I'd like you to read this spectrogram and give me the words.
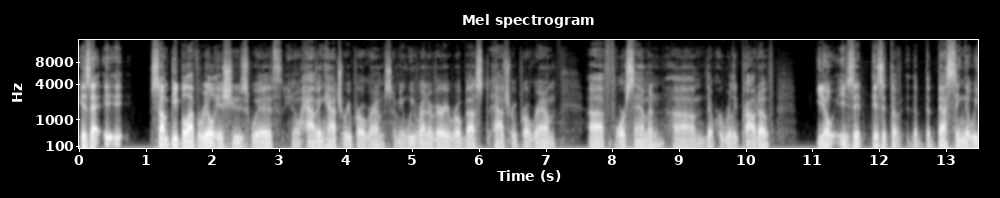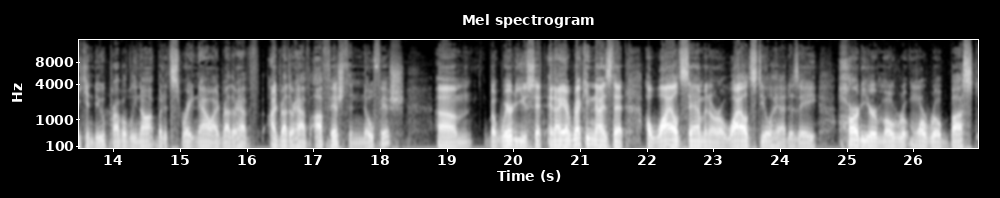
is that it, some people have real issues with you know having hatchery programs. I mean, we run a very robust hatchery program uh, for salmon um, that we're really proud of you know, is it is it the, the the best thing that we can do? Probably not, but it's right now. I'd rather have I'd rather have a fish than no fish. Um, but where do you sit? And I recognize that a wild salmon or a wild steelhead is a hardier, more more robust,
